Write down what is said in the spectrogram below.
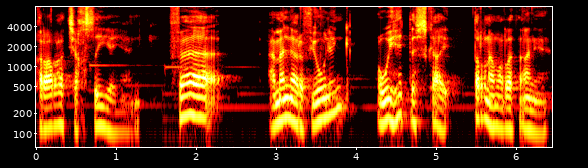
قرارات شخصية يعني. فعملنا refueling we hit the sky طرنا مرة ثانية.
